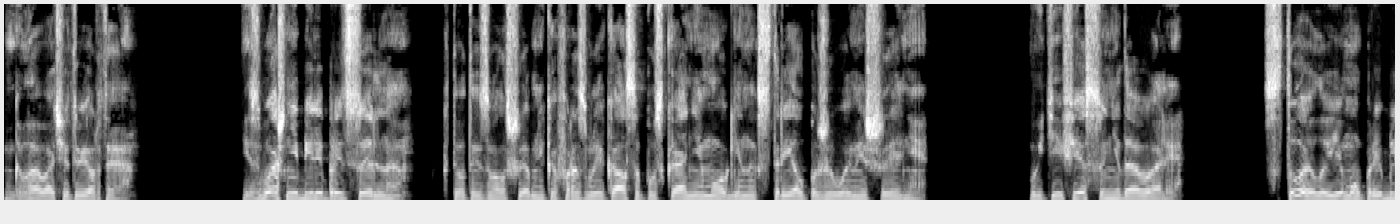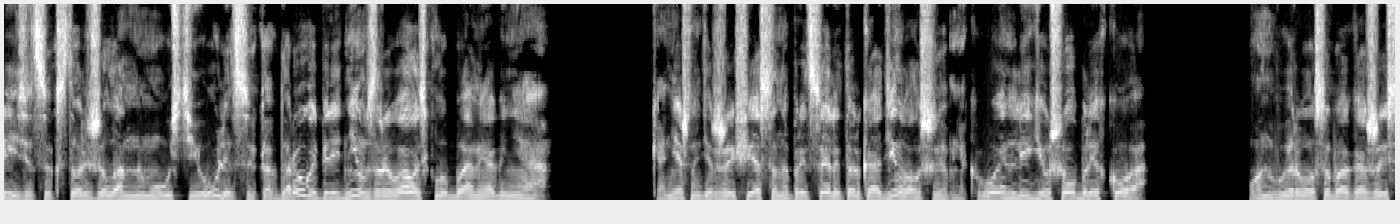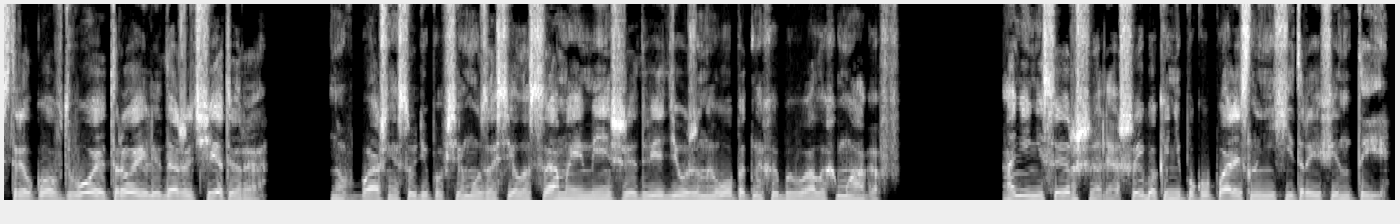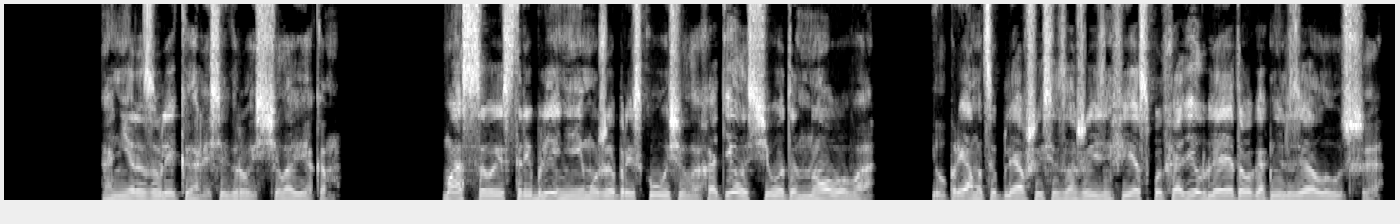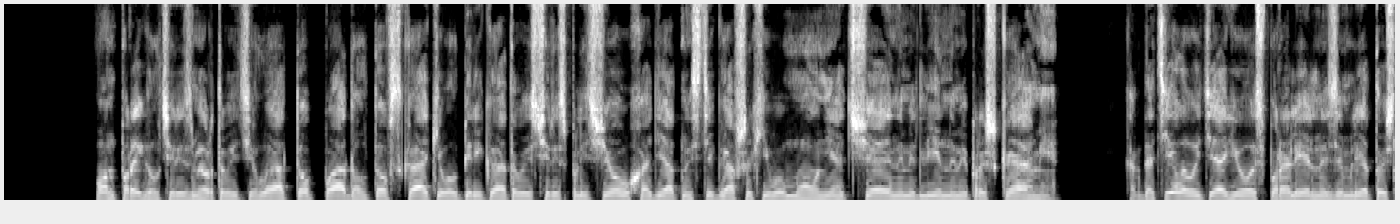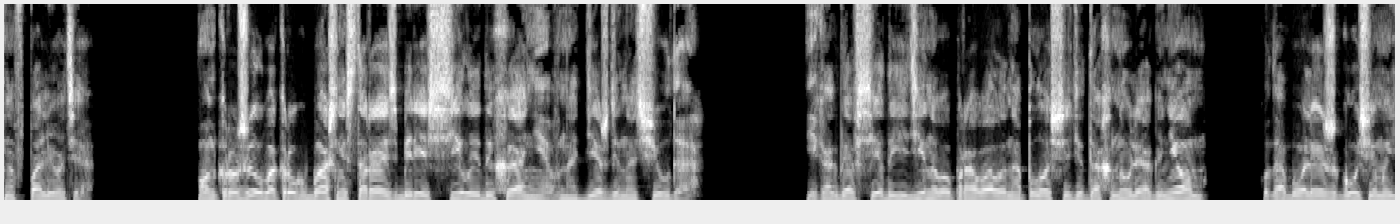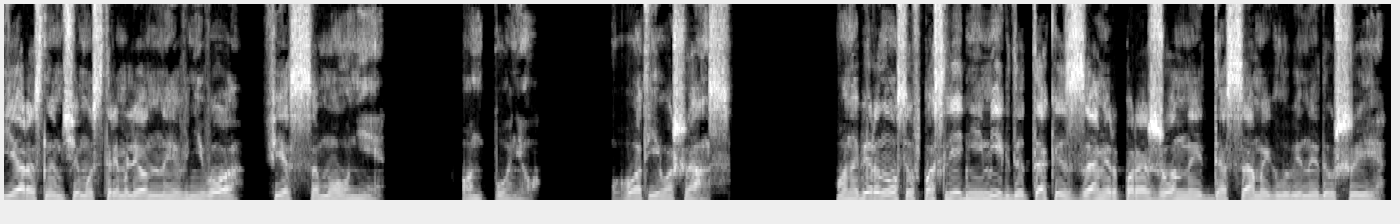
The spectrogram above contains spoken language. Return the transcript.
Глава четвертая. Из башни били прицельно. Кто-то из волшебников развлекался пусканием огненных стрел по живой мишени. Уйти Фессу не давали. Стоило ему приблизиться к столь желанному устью улицы, как дорога перед ним взрывалась клубами огня. Конечно, держи Фесса на прицеле только один волшебник, воин Лиги ушел бы легко. Он вырвался бы, окажись стрелков двое, трое или даже четверо. Но в башне, судя по всему, засело самые меньшие две дюжины опытных и бывалых магов. Они не совершали ошибок и не покупались на нехитрые финты. Они развлекались игрой с человеком. Массовое истребление им уже прискучило, хотелось чего-то нового, и упрямо цеплявшийся за жизнь Фес подходил для этого как нельзя лучше. Он прыгал через мертвые тела, то падал, то вскакивал, перекатываясь через плечо, уходя от настигавших его молний отчаянными длинными прыжками, когда тело вытягивалось параллельно земле точно в полете. Он кружил вокруг башни, стараясь беречь силы и дыхание, в надежде на чудо. И когда все до единого провала на площади дохнули огнем, куда более жгучим и яростным, чем устремленные в него, Фесса молнии. Он понял. Вот его шанс. Он обернулся в последний миг, да так и замер, пораженный до самой глубины души.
